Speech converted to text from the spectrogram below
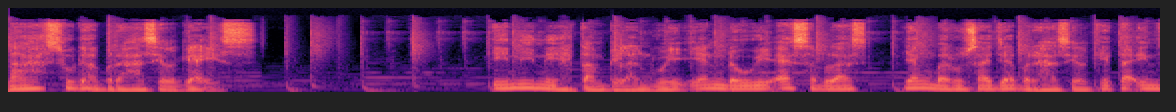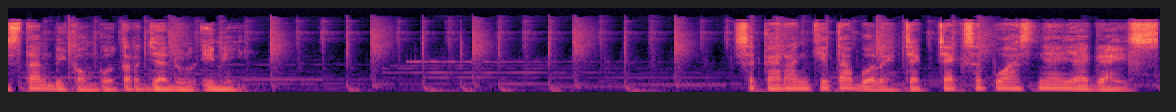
Nah, sudah berhasil guys. Ini nih tampilan Windows 11 yang baru saja berhasil kita instan di komputer jadul ini. Sekarang kita boleh cek-cek sepuasnya ya guys.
